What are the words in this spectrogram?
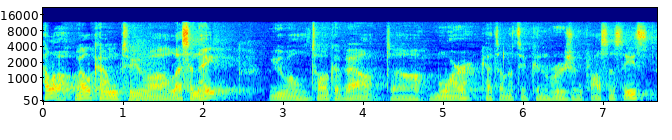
Hello, welcome to uh, lesson 8. We will talk about uh, more catalytic conversion processes.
